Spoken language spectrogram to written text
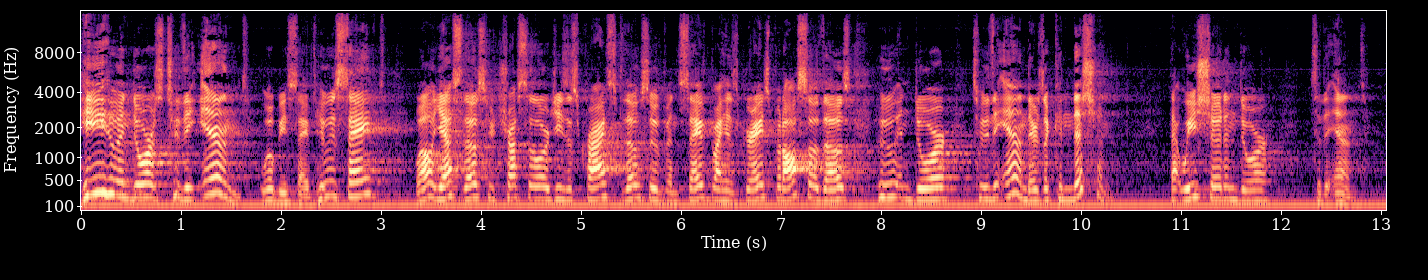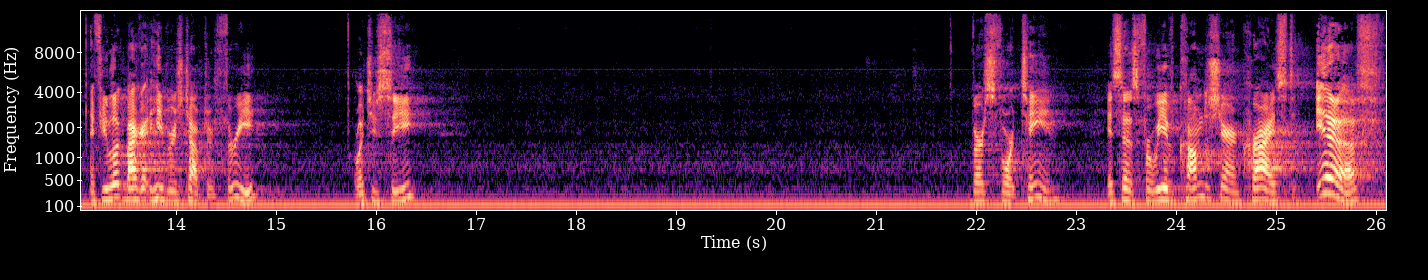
He who endures to the end will be saved. Who is saved? Well, yes, those who trust the Lord Jesus Christ, those who have been saved by his grace, but also those who endure to the end. There's a condition that we should endure to the end. If you look back at Hebrews chapter 3, what you see verse 14 it says for we have come to share in Christ if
